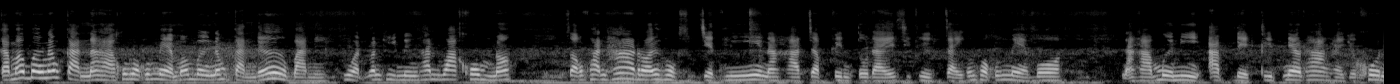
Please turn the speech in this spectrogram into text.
ก็มาเบิ่งน้ำกันนะคะ คุณพ่อคุณแม่มาเบิ่งน้ำกันเด้อบัดนี้งวดวันที่1ธันวาคมเนาะ2567 นี้นะคะ จะเป็นตัวใดสิถึกใจคุณพ่อคุณแม่บ่นะคะมือนี้อัปเดตคลิปแนวทางให้ทุกคน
